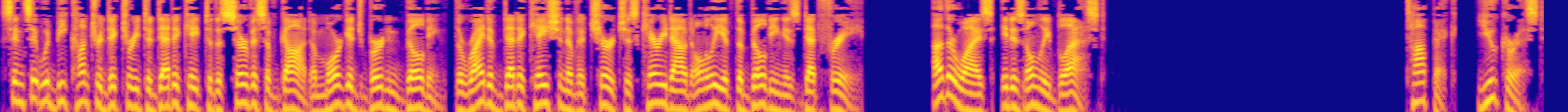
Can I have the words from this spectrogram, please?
Since it would be contradictory to dedicate to the service of God a mortgage-burdened building, the rite of dedication of a church is carried out only if the building is debt-free. Otherwise, it is only blessed. Eucharist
